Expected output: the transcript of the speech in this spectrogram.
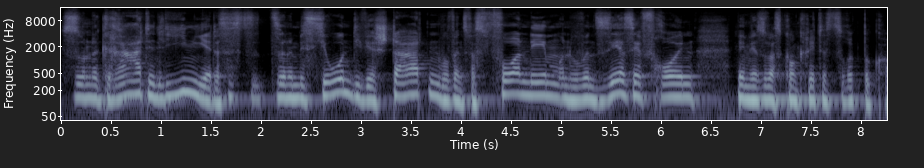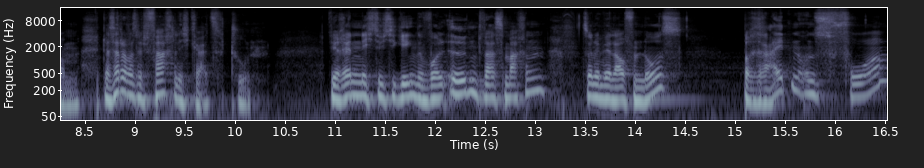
so eine gerade Linie. Das ist so eine Mission, die wir starten, wo wir uns was vornehmen und wo wir uns sehr, sehr freuen, wenn wir sowas Konkretes zurückbekommen. Das hat auch was mit Fachlichkeit zu tun. Wir rennen nicht durch die Gegend und wollen irgendwas machen, sondern wir laufen los, bereiten uns vor,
